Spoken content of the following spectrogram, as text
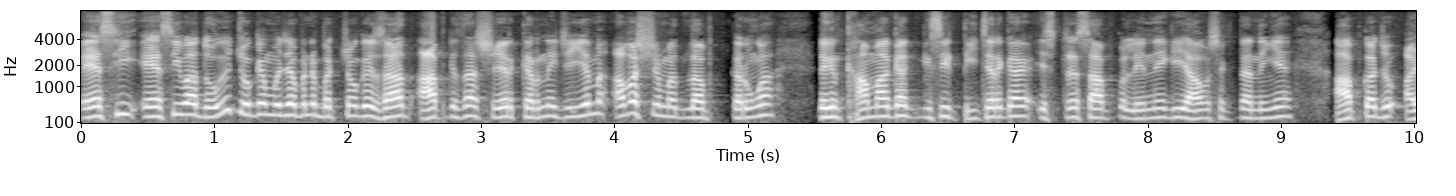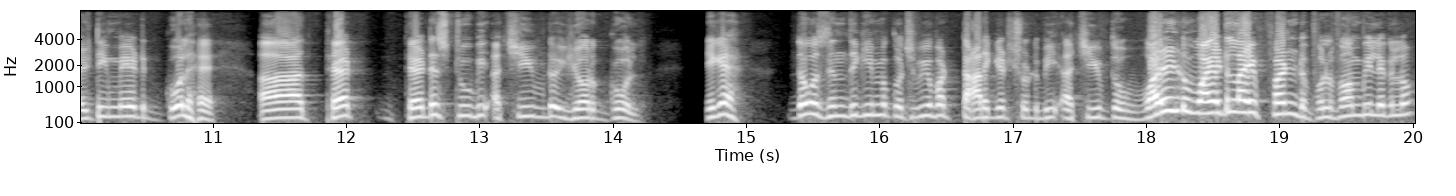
ऐसी ऐसी बात होगी जो कि मुझे अपने बच्चों के साथ, आपके साथ शेयर करनी चाहिए। मैं अवश्य मतलब करूँगा, लेकिन खामा का किसी टीचर का स्ट्रेस आपको लेने की आवश्यकता नहीं है। आपका जो अल्टीमेट गोल है that is to be achieved your goal ठीक है? देखो, ज़िंदगी में कुछ भी but target should be achieve तो world wildlife fund full form भी लिख लो।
